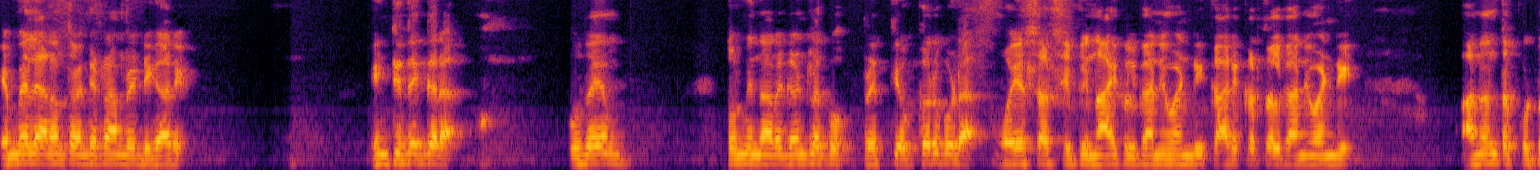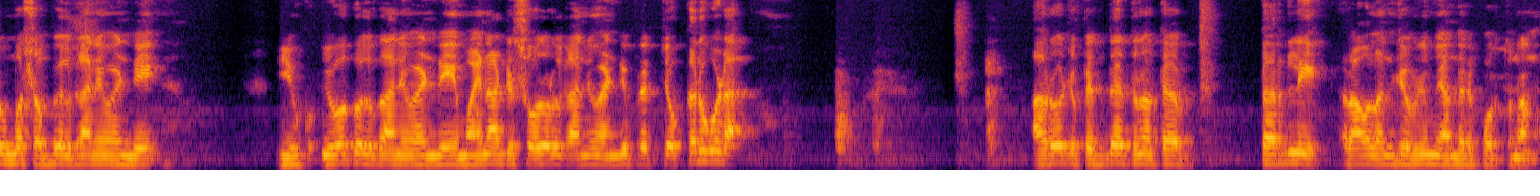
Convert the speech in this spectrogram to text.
ఎమ్మెల్యే అనంత వెంకటరామరెడ్డి గారి ఇంటి దగ్గర ఉదయం తొమ్మిదిన్నర గంటలకు ప్రతి ఒక్కరు కూడా వైఎస్ఆర్సీపీ నాయకులు కానివ్వండి కార్యకర్తలు కానివ్వండి అనంత కుటుంబ సభ్యులు కానివ్వండి యువకులు కానివ్వండి మైనార్టీ సోదరులు కానివ్వండి ప్రతి ఒక్కరు కూడా ఆ రోజు పెద్ద ఎత్తున తర్- తరలి రావాలని చెప్పి మీ అందరికీ కోరుతున్నాను.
